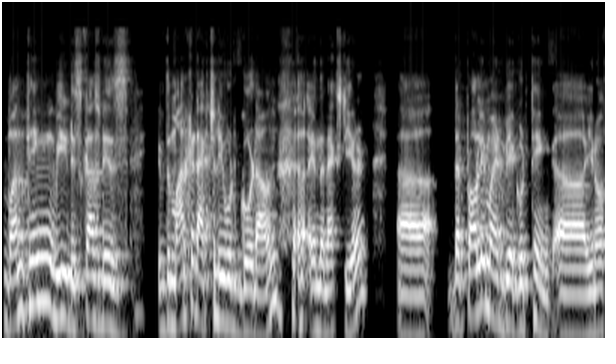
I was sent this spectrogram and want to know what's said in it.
one thing we discussed is if the market actually would go down in the next year, uh, that probably might be a good thing. Uh, you know,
